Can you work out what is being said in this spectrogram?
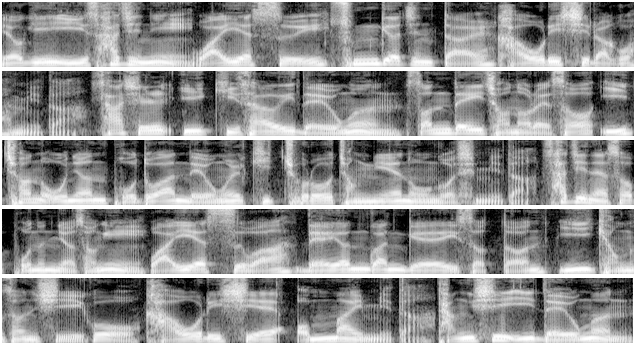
여기 이 사진이 YS의 숨겨진 딸 가오리 씨라고 합니다. 사실 이 기사의 내용은 썬데이 저널에서 2005년 보도한 내용을 기초로 정리해 놓은 것입니다. 사진에서 보는 여성이 YS와 내연 관계에 있었던 이경선 씨이고 가오리 씨의 엄마입니다. 당시 이 내용은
